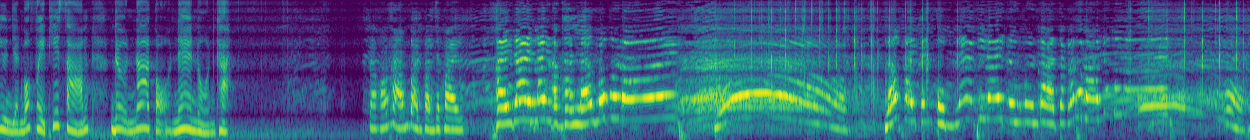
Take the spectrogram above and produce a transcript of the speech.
ยืนยันว่าเฟสที่ 3 เดินหน้าต่อแน่นอนค่ะ แต่ขอถามก่อนก่อนจะไป ใครได้ไล่รำพันแล้วยกมือหน่อยโอ้แล้วใครเป็นกลุ่มแรกที่ได้หนึ่งหมื่นบาทจากรัฐบาลยกมือหน่อยโอ้โห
